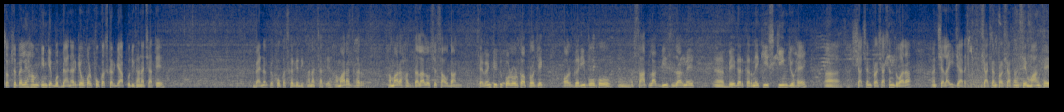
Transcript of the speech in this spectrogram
सबसे पहले हम इनके बैनर के ऊपर फोकस करके आपको दिखाना चाहते हैं। बैनर पे फोकस करके दिखाना चाहते हैं। हमारा घर हमारा हक दलालों से सावधान। 72 करोड़ का प्रोजेक्ट और गरीबों को हम्म, सात लाख बीस हज़ार में बेघर करने की स्कीम जो है शासन प्रशासन द्वारा चलाई जा रही है। शासन प्रशासन से मांग है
